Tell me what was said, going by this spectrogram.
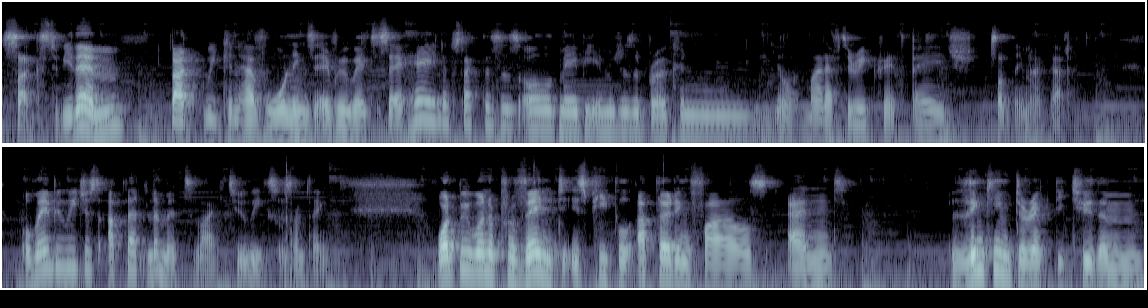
Sucks to be them, but we can have warnings everywhere to say, hey, looks like this is old, maybe images are broken, you might have to recreate the page, something like that. Or maybe we just up that limit to like two weeks or something. What we want to prevent is people uploading files and linking directly to them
